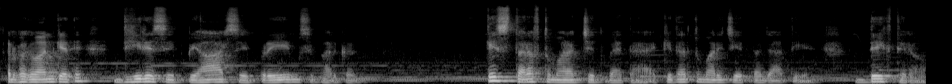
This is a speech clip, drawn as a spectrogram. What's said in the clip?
और भगवान कहते हैं, धीरे से, प्यार से, प्रेम से भरकर, किस तरफ़ तुम्हारा चित बहता है, किधर तुम्हारी चेतना जाती है, देखते रहो,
